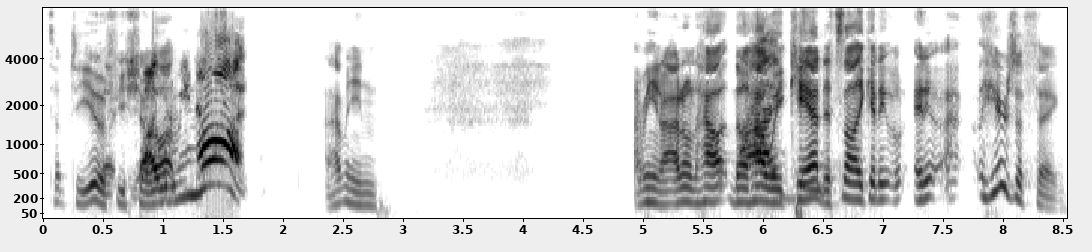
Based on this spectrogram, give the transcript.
It's up to you if you show Why up. would we not? I mean, I mean, I don't how, know how we I can. It's not like any. any here's the thing.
